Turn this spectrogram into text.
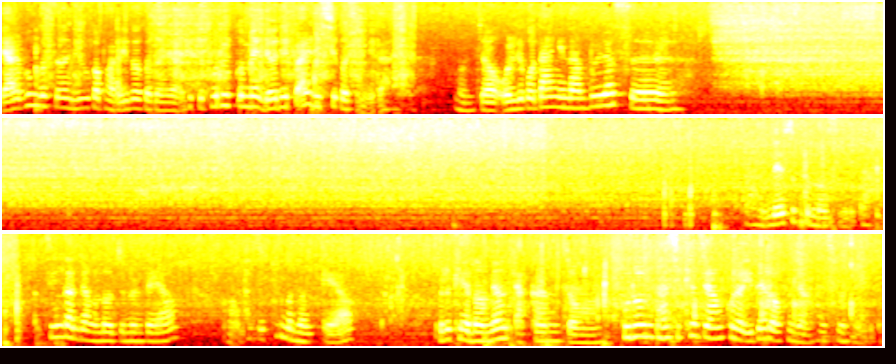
얇은 거 쓰는 이유가 바로 이거거든요. 이렇게 불을 끄면 열이 빨리 식어집니다. 먼저 올리고당이나 물엿을 4스푼 넣습니다. 진간장을 넣어주는데요. 어, 한 스푼만 넣을게요. 이렇게 넣으면 약간 좀 불은 다시 켜지 않고요. 이대로 그냥 하시면 됩니다.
